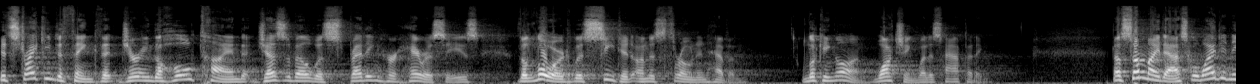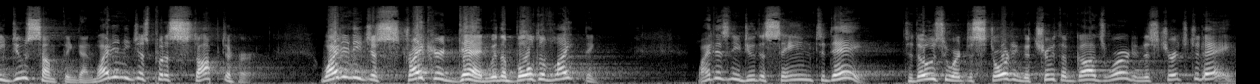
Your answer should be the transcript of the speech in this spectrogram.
It's striking to think that during the whole time that Jezebel was spreading her heresies, the Lord was seated on his throne in heaven, looking on, watching what is happening. Now, some might ask, well, why didn't he do something then? Why didn't he just put a stop to her? Why didn't he just strike her dead with a bolt of lightning? Why doesn't he do the same today? to those who are distorting the truth of God's word in this church today?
